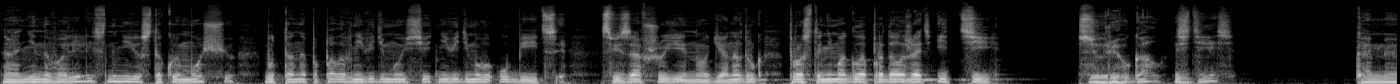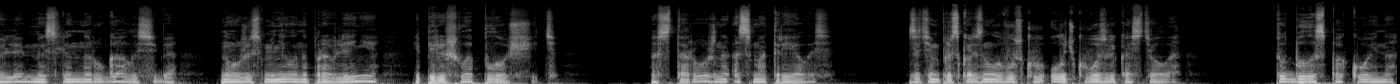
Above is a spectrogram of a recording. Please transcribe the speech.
А они навалились на нее с такой мощью, будто она попала в невидимую сеть невидимого убийцы, связавшую ей ноги. Она вдруг просто не могла продолжать идти. «Зюрюгал? Здесь?» Камеля мысленно ругала себя, но уже сменила направление и перешла площадь. Осторожно осмотрелась. Затем проскользнула в узкую улочку возле костела — Тут было спокойно.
